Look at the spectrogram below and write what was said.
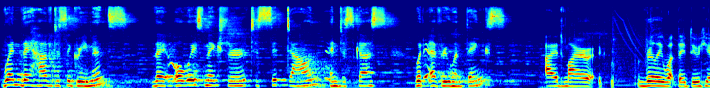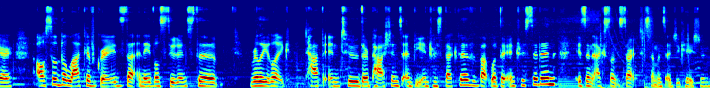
when they have disagreements, they always make sure to sit down and discuss what everyone thinks. I admire really what they do here. Also the lack of grades that enable students to really like tap into their passions and be introspective about what they're interested in is an excellent start to someone's education.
